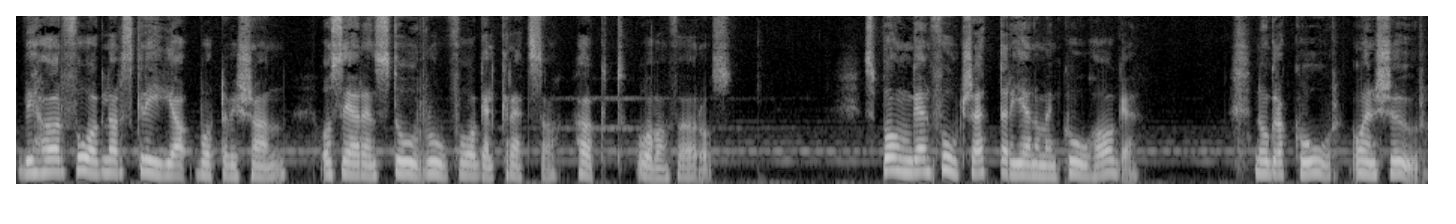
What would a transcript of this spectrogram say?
Vi hör fåglar skria borta vid sjön och ser en stor rovfågel kretsa högt ovanför oss. Spången fortsätter genom en kohage. Några kor och en tjur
